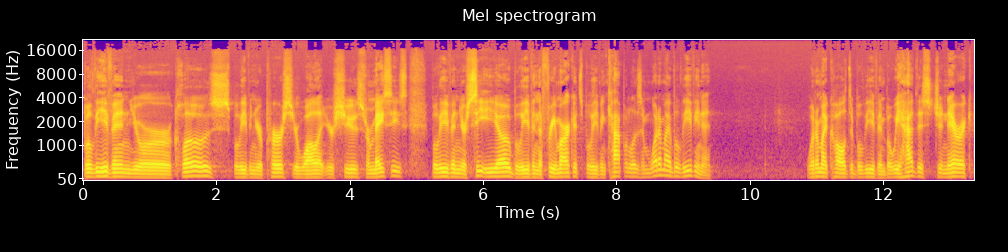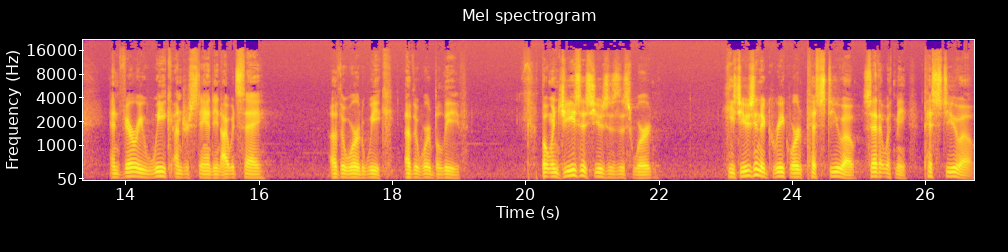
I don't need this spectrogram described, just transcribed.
Believe in your clothes, believe in your purse, your wallet, your shoes from Macy's, believe in your CEO, believe in the free markets, believe in capitalism. What am I believing in? What am I called to believe in? But we had this generic and very weak understanding, I would say, of the word weak, of the word believe. But when Jesus uses this word, he's using a Greek word pisteuo. Say that with me pisteuo.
